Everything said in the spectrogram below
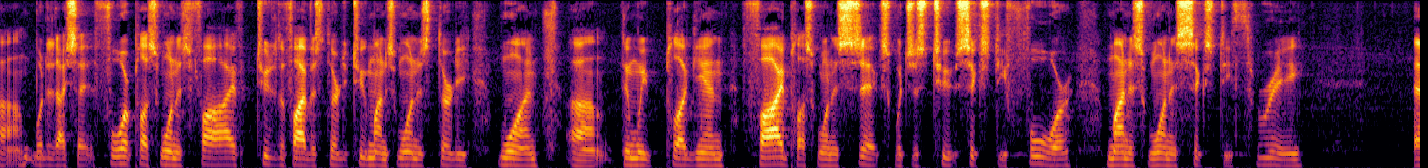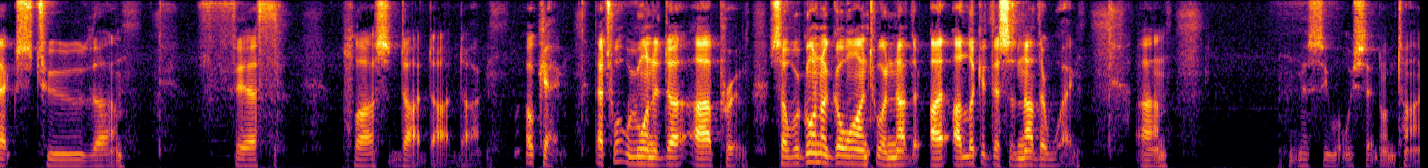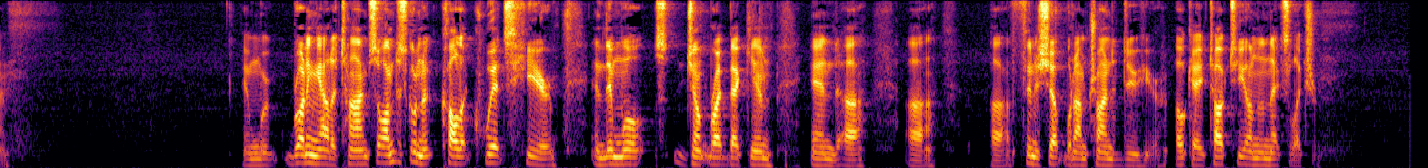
um, what did I say? 4 plus 1 is 5. 2 to the 5 is 32 minus 1 is 31. Um, then we plug in 5 plus 1 is 6, which is 264 minus 1 is 63. x to the fifth plus dot dot dot. Okay, that's what we wanted to uh, prove. So we're going to go on to another, uh, I'll look at this another way. Um, let's see what we're sitting on time and we're running out of time. So I'm just going to call it quits here, and then we'll jump right back in and uh, uh, uh, finish up what I'm trying to do here. Okay, talk to you on the next lecture.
